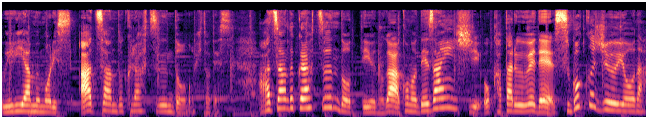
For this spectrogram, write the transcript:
ウィリアム・モリスアーツクラフツ運動の人です。アーツクラフツ運動っていうのがこのデザイン史を語る上ですごく重要な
